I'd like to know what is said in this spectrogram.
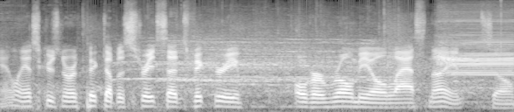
And L'Anse Creuse North picked up a straight sets victory over Romeo last night. So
